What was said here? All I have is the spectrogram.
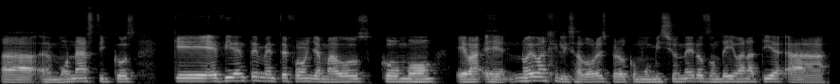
uh, monásticos que evidentemente fueron llamados como, eh, no evangelizadores, pero como misioneros, donde iban a,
